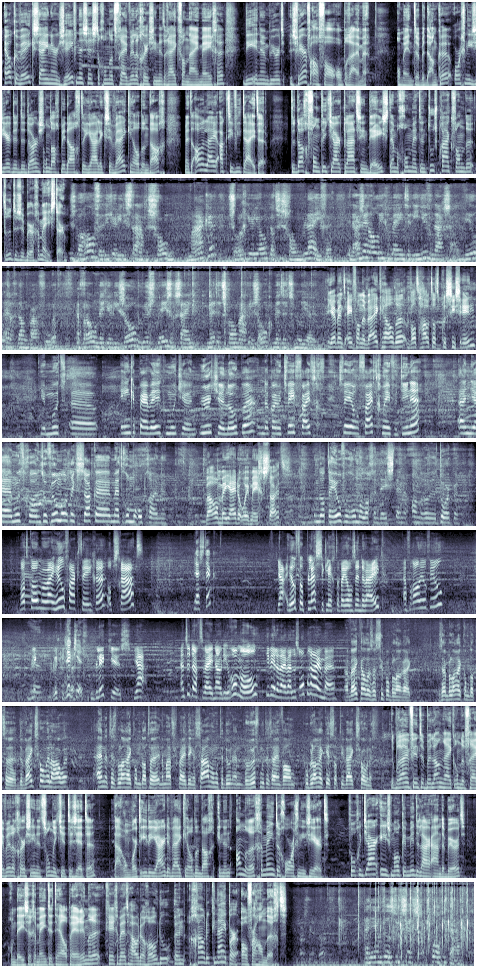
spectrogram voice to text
Elke week zijn er 6700 vrijwilligers in het Rijk van Nijmegen die in hun buurt zwerfafval opruimen. Om hen te bedanken organiseerde de Dar zondagmiddag de jaarlijkse Wijkheldendag met allerlei activiteiten. De dag vond dit jaar plaats in Deest en begon met een toespraak van de Druthense burgemeester. Dus behalve dat jullie de straten schoon maken, zorgen jullie ook dat ze schoon blijven. En daar zijn al die gemeenten die hier vandaag zijn heel erg dankbaar voor. En vooral omdat jullie zo bewust bezig zijn met het schoonmaken, dus ook met het milieu. Jij bent een van de wijkhelden. Wat houdt dat precies in? Je moet uh, één keer per week moet je een uurtje lopen. En dan kan je 2,50 2,50 euro mee verdienen. En je moet gewoon zoveel mogelijk zakken met rommel opruimen. Waarom ben jij er ooit mee gestart? Omdat er heel veel rommel lag in deze en andere dorpen. Wat komen wij heel vaak tegen op straat? Plastic. Ja, heel veel plastic ligt er bij ons in de wijk. En vooral heel veel? Blik, blikjes. Blikjes. Blikjes, ja. En toen dachten wij, nou die rommel, die willen wij wel eens opruimen. Ja, wijkhelden zijn superbelangrijk. Ze zijn belangrijk omdat ze de wijk schoon willen houden. En het is belangrijk omdat we in de maatschappij dingen samen moeten doen en bewust moeten zijn van hoe belangrijk het is dat die wijk schoon is. De Bruin vindt het belangrijk om de vrijwilligers in het zonnetje te zetten. Daarom wordt ieder jaar de Wijkheldendag in een andere gemeente georganiseerd. Volgend jaar is Moke Middelaar aan de beurt. Om deze gemeente te helpen herinneren, kreeg wethouder Rodu een gouden knijper overhandigd. En heel veel succes volgend jaar.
